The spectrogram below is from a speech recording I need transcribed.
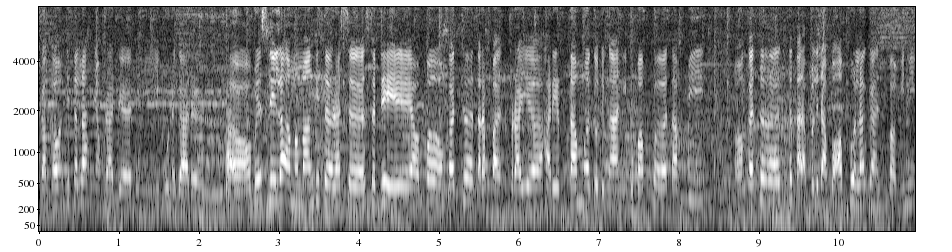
kawan-kawan kita lah yang berada di ibu negara. Uh, obviously lah memang kita rasa sedih. Apa orang kata tak dapat beraya hari pertama tu dengan ibu bapa. Tapi orang kata kita tak boleh nak buat apa lah kan. Sebab ini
